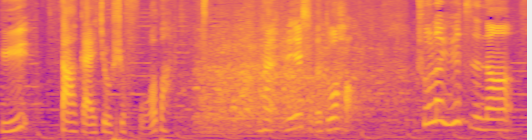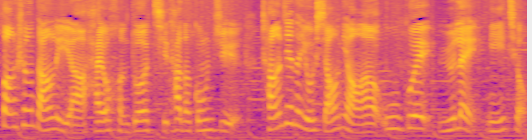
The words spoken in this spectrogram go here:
鱼。大概就是佛吧，你看人家写的多好。除了鱼子呢，放生党里啊还有很多其他的工具，常见的有小鸟啊、乌龟、鱼类、泥鳅。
